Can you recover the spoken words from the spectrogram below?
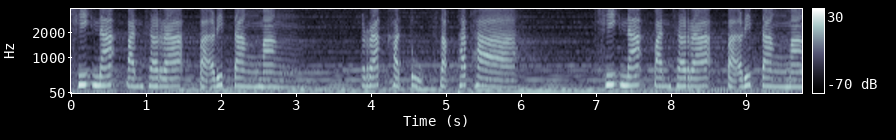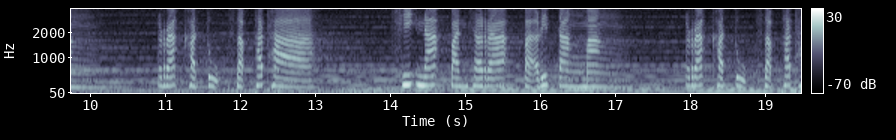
ชินะปัญชระปริตังมัง รักขตุสัพพทา ชินะปัญชระปริตังมัง รักขตุสัพพทา ชินะปัญชระปริตังมัง รักขตุสัพพท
